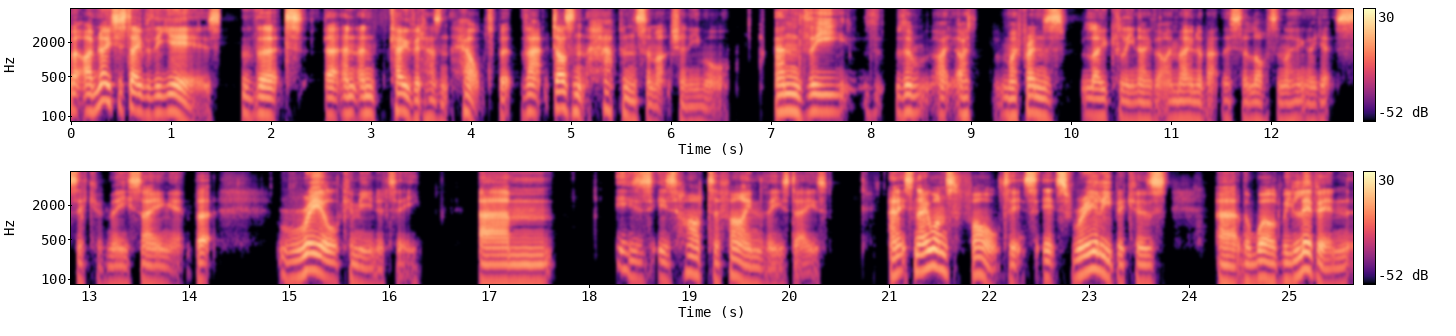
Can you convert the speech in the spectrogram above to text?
But I've noticed over the years that, uh, and, and COVID hasn't helped, but that doesn't happen so much anymore. And the the I, I, my friends locally know that I moan about this a lot, and I think they get sick of me saying it. But real community um, is is hard to find these days, and it's no one's fault. It's it's really because uh, the world we live in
